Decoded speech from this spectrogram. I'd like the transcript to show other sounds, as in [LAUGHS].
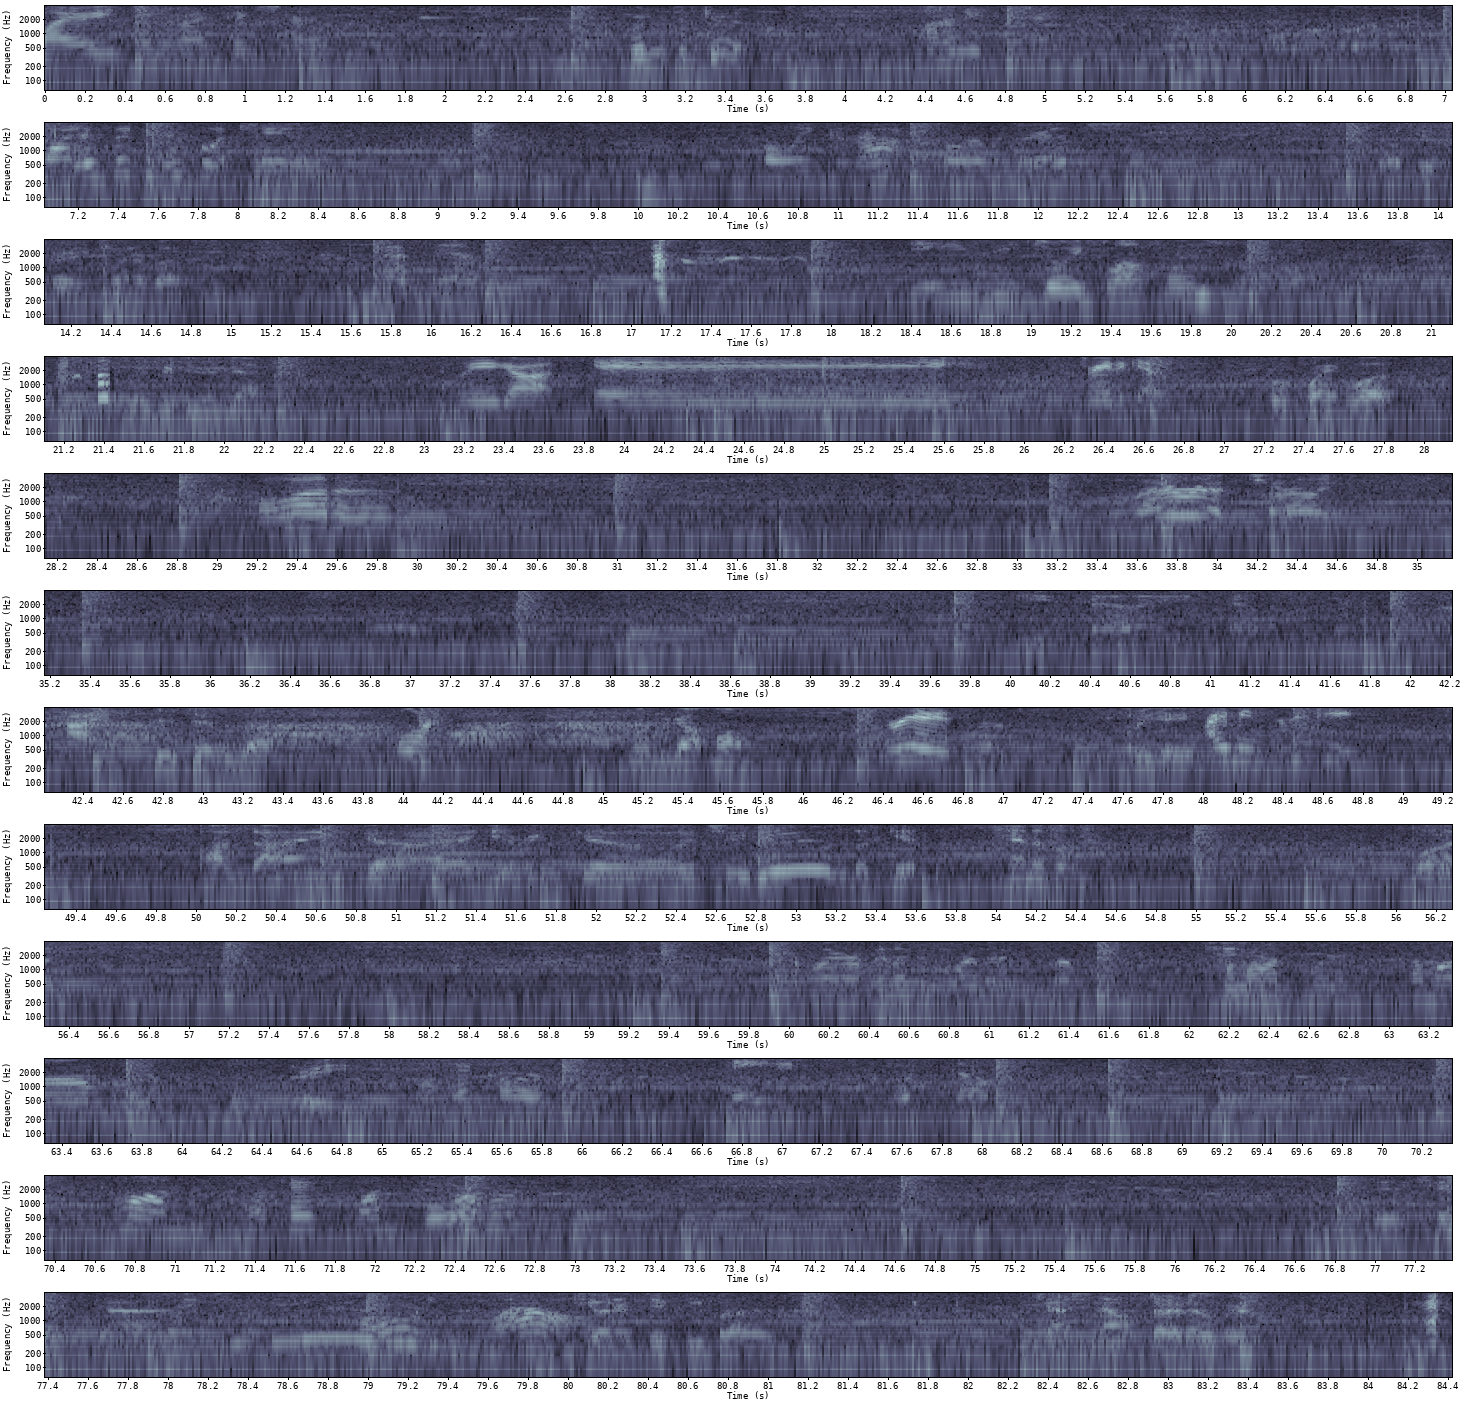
Why are you taking my picture? What did we just get? 100 strikes. Why is it duplicated? Holy crap, so are we rich? That's good for 200 bucks. That's it. [LAUGHS] Easy, Joyce Lawson. what did we do again? We got a straight again. We're playing what? Quarters. Let her rip, Charlie. You better, you better. Hi, Whose hit was that? Lawrence. What we got, Mom? Three aces. Three aces. I mean, three kings. On dimes, guy. Here we go. Choo-hoo. Let's get 10 of them. One. Two. Come on, blue. Come on, blue. Three. Not that color. Navy. Let's go. Come on. Takes one? Four. On. Sick hit, guy. Holy wow. 250 bucks. Cashing out, start over. [LAUGHS]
